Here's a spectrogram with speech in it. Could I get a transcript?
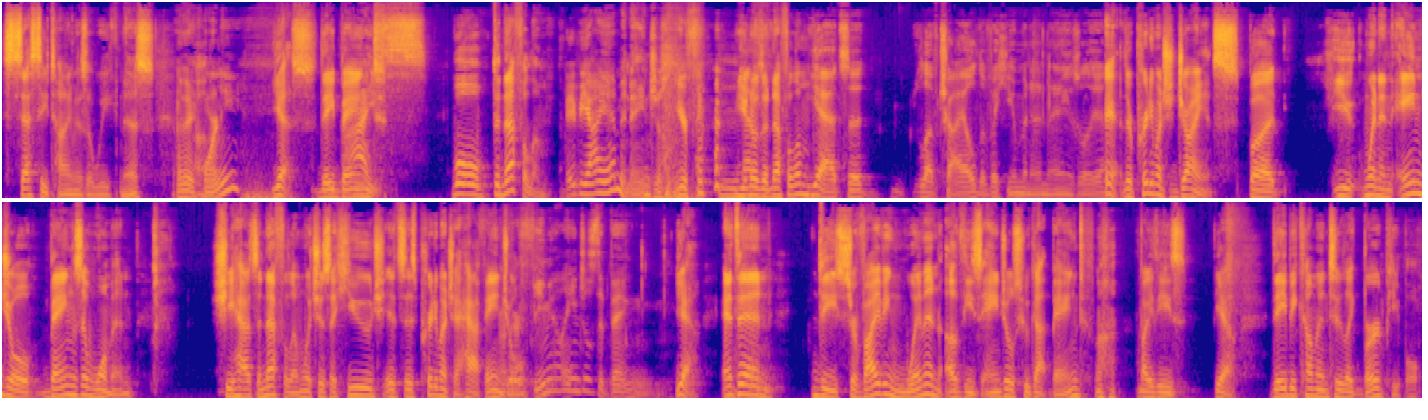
Sessy time is a weakness. Are they uh, horny? Yes, they banged. Nice. Well, the Nephilim. Maybe I am an angel. You're, you know the Nephilim. Yeah, it's a love child of a human and an angel. Yeah. Yeah, they're pretty much giants. But you, when an angel bangs a woman, she has a Nephilim, which is a huge. It's, it's pretty much a half Are angel. there female angels that bang? Yeah, and then the surviving women of these angels who got banged by these, yeah, they become into like bird people.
